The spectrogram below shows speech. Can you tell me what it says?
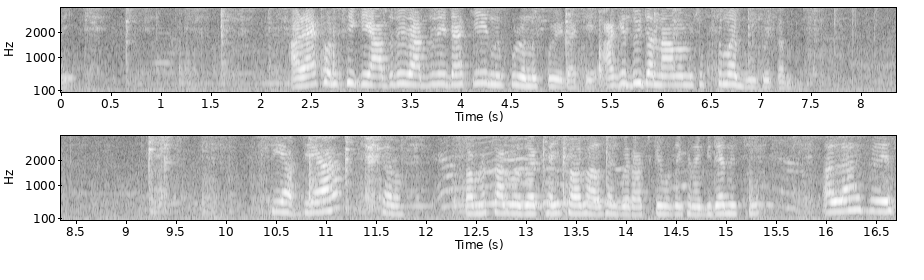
নেই। আর এখন ঠিকই আদুরি আদুরি ডাকি নুপুরে নুপুরি ডাকি। আগে দুইটা নাম আমি সবসময় ভুল করতাম চলো। তো আমরা চাল বাজার খাই সবাই ভালো থাকবেন। আজকের মতো এখানে বিদায় নিচ্ছি। আল্লাহ হাফিজ।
